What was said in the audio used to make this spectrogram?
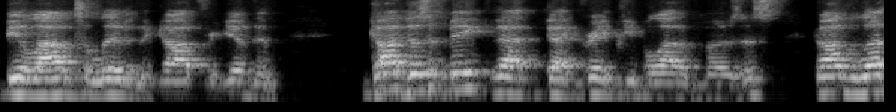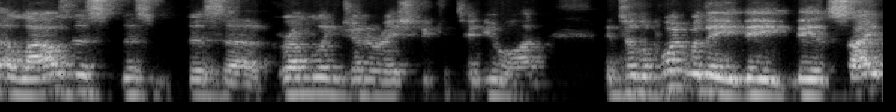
be allowed to live and that God forgive them, God doesn't make that, that great people out of Moses. God let, allows this, this, this uh, grumbling generation to continue on until the point where they, they, they, incite,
